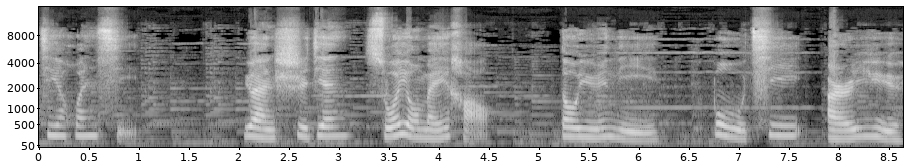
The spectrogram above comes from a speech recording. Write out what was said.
皆欢喜；愿世间所有美好，都与你不期而遇。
